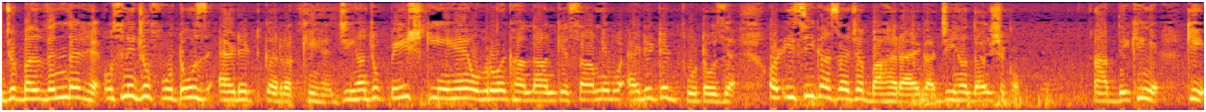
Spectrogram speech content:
जो बलविंदर है, उसने जो फ़ोटोज़ एडिट कर रखे हैं, जी हाँ जो पेश किए हैं ओवरऑल खानदान के सामने वो एडिटेड फ़ोटोज़ है और इसी का सच बाहर आएगा। जी हाँ दर्शकों आप देखेंगे कि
